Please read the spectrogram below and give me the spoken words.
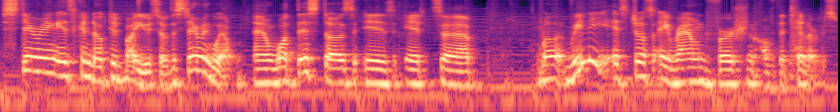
Steering is conducted by use of the steering wheel. And what this does is it, uh, well, really it's just a round version of the tillers.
